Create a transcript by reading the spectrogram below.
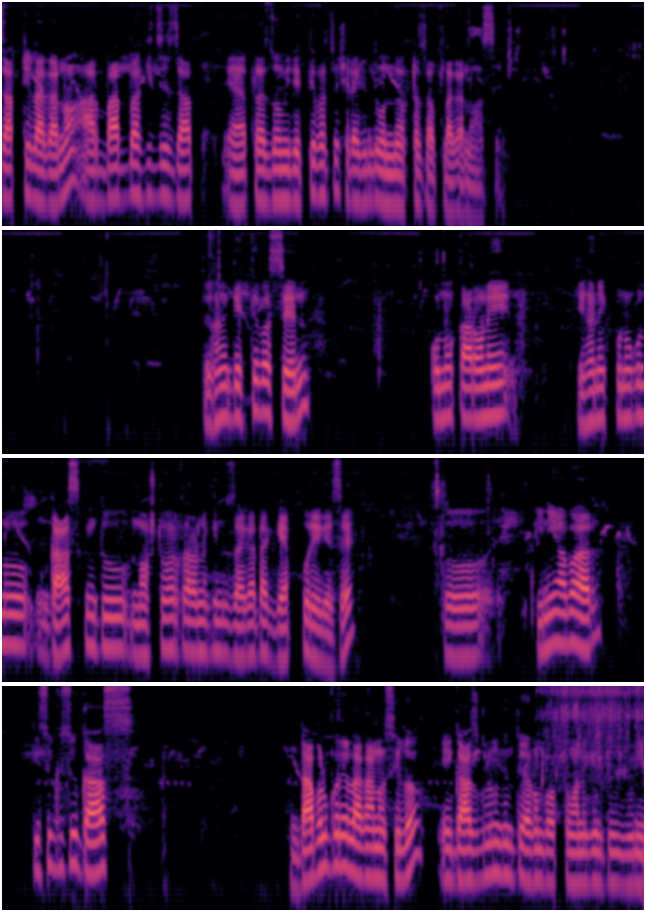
জাতটি লাগানো আর বাদ বাকি যে জাত আপনার জমি দেখতে পাচ্ছেন, সেটা কিন্তু অন্য একটা জাত লাগানো আছে। তো এখানে দেখতে পাচ্ছেন, কোনো কারণে এখানে কোনো কোনো গাছ কিন্তু নষ্ট হওয়ার কারণে কিন্তু জায়গাটা গ্যাপ পড়ে গেছে। তো ইনি আবার কিছু কিছু গাছ ডাবল করে লাগানো ছিল। এই গাছগুলো কিন্তু এখন বর্তমানে কিন্তু উনি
